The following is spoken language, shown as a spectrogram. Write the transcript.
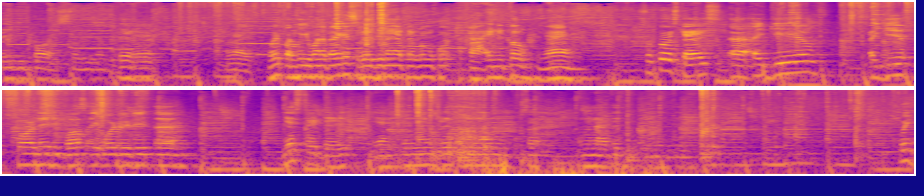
Lady Boss. So we have there. Right. Hoy, panghiwa na tayo guys. Ready na yata kung kakain ito. Yan. So of course guys, uh, I give a gift for Lady Boss. I ordered it uh, yesterday. Yan. Kung nang-bread ano lang sa ano natin. Uy,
